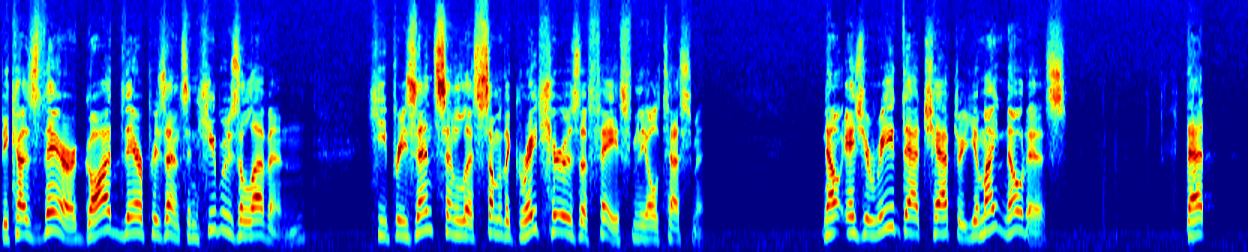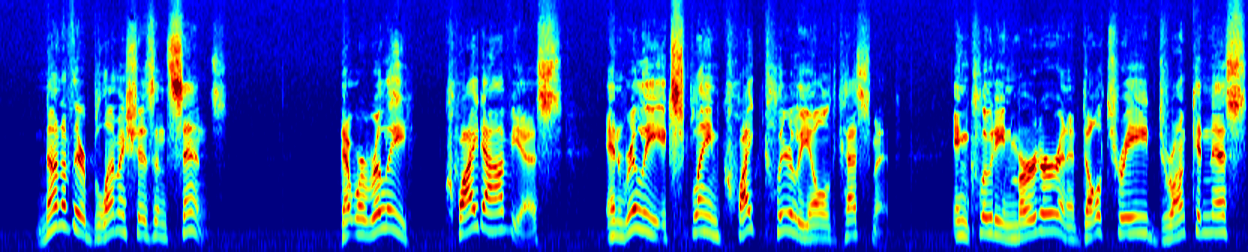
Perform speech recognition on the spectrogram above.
Because there, God there presents in Hebrews 11, he presents and lists some of the great heroes of faith from the Old Testament. Now, as you read that chapter, you might notice that none of their blemishes and sins that were really quite obvious and really explained quite clearly in the Old Testament, including murder and adultery, drunkenness,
